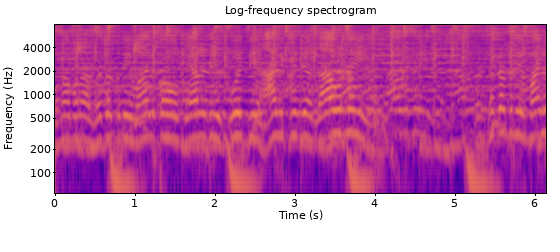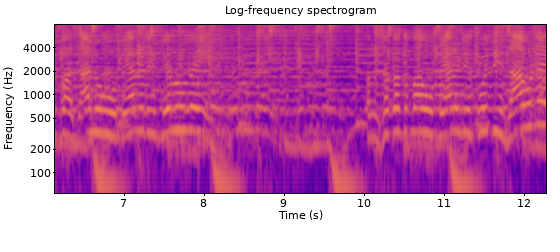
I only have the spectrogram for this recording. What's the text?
ઘણા બધા જગતની માલપાઓ મેલડી કોઈ હાલ કીધે ગાવ નહીં. જગતની માલપા ચાલવું મેલડી મેલું નહીં. અને જગતમાં હું મેલડી દી જાવ ને.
